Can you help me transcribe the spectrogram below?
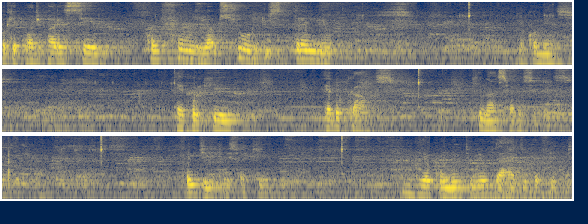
porque pode parecer confuso, absurdo, estranho no começo. É porque é do caos que nasce a lucidez. Foi dito isso aqui. E eu com muita humildade repito.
